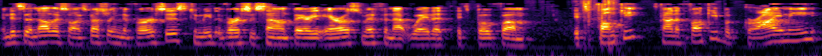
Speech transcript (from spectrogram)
And this is another song, especially in the verses. To me, the verses sound very Aerosmith in that way that it's both um, it's funky, it's kind of funky, but grimy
